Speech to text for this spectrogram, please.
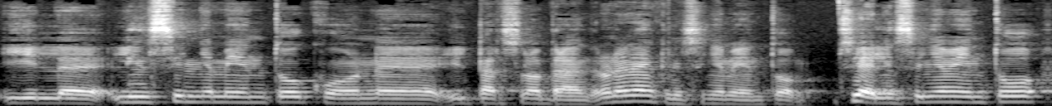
il, l'insegnamento con eh, il personal brand. Non è neanche l'insegnamento, sì, è l'insegnamento,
